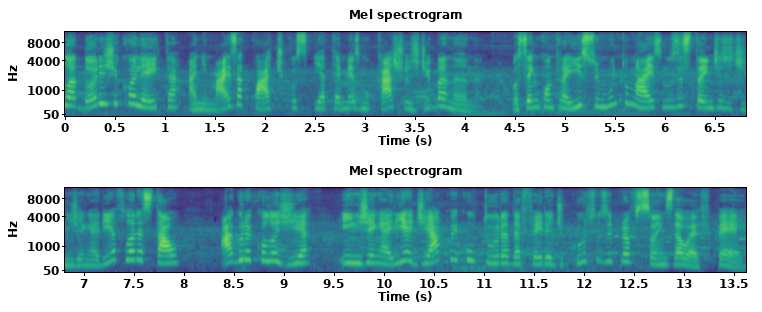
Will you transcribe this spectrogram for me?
simuladores de colheita, animais aquáticos e até mesmo cachos de banana. Você encontra isso e muito mais nos estandes de engenharia florestal, agroecologia e engenharia de aquicultura da Feira de Cursos e Profissões da UFPR.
